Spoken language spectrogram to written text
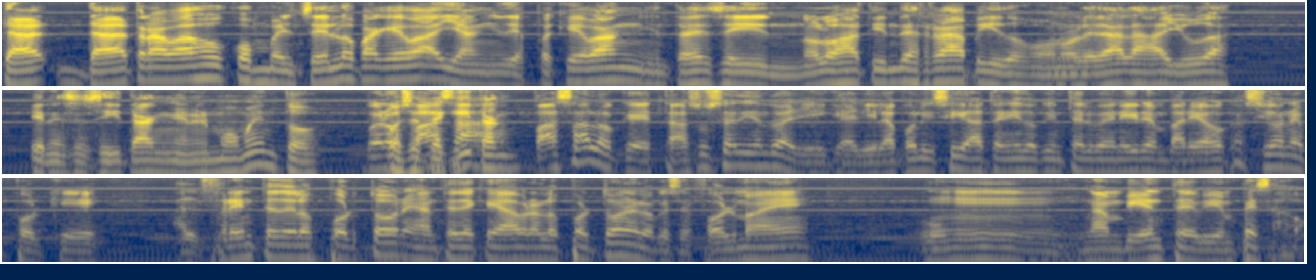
da, da trabajo convencerlos para que vayan y después que van, entonces si no los atiendes rápido o no le das las ayudas que necesitan en el momento, Bueno, pues se pasa, te quitan. pasa lo que está sucediendo allí, que allí la policía ha tenido que intervenir en varias ocasiones porque al frente de los portones, antes de que abran los portones, lo que se forma es un ambiente bien pesado.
